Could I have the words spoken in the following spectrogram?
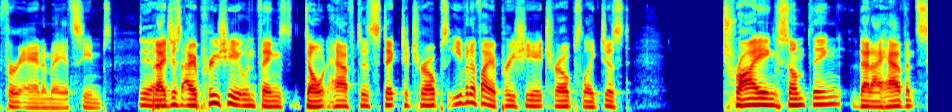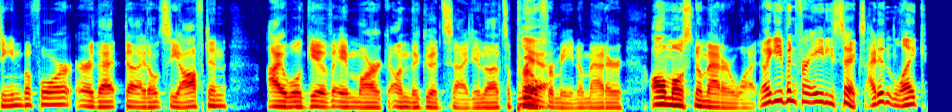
for anime it seems yeah. but I just I appreciate when things don't have to stick to tropes. Even if I appreciate tropes like just trying something that I haven't seen before or that uh, I don't see often, I will give a mark on the good side. You know, that's a pro Yeah. for me no matter almost no matter what. Like even for 86, I didn't like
